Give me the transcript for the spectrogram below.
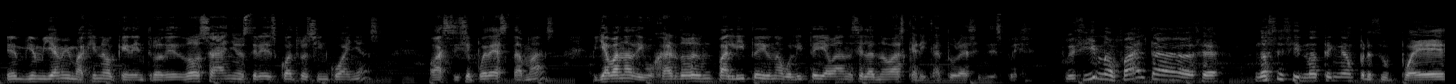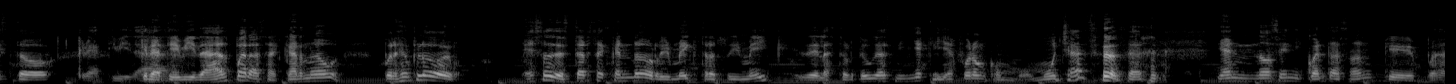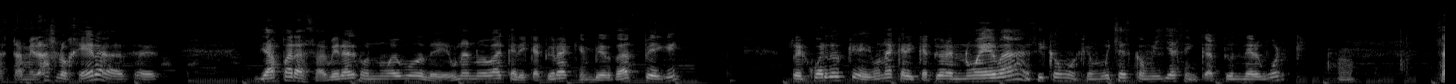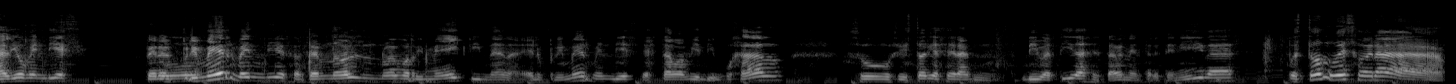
Ya me imagino que dentro de dos años, tres, cuatro, cinco años, o así se puede hasta más, ya van a dibujar dos, un palito y una bolita y ya van a hacer las nuevas caricaturas después. Pues sí, no falta, o sea, no sé si no tengan presupuesto, creatividad, creatividad para sacar nuevo, por ejemplo, eso de estar sacando remake tras remake de las tortugas ninja que ya fueron como muchas, o sea, ya no sé ni cuántas son, que pues hasta me da flojera, o sea, ya para saber algo nuevo de una nueva caricatura que en verdad pegue, recuerdo que una caricatura nueva, así como que muchas comillas en Cartoon Network, salió Ben 10. Pero el Oh. primer Ben 10, o sea, no el nuevo remake ni nada. El primer Ben 10 estaba bien dibujado, sus historias eran divertidas, estaban entretenidas. Pues todo eso era...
